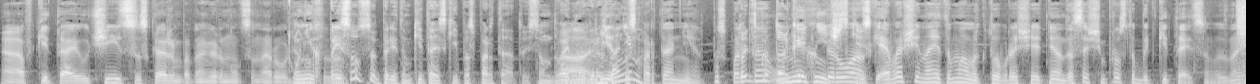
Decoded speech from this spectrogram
а, в Китай учиться, скажем, потом вернуться на родину. У них Туда. присутствуют при этом китайские паспорта? То есть он двойной А, гражданин? Нет, паспорта нет. Паспорта Только- у только них этнические. перуанские. А вообще на это мало кто обращает внимание. Достаточно просто быть китайцем, вы знаете.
